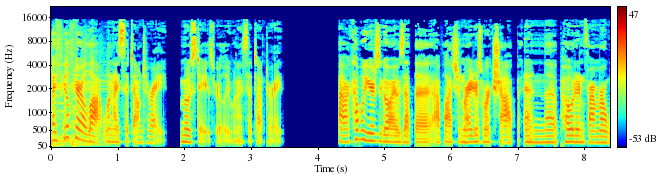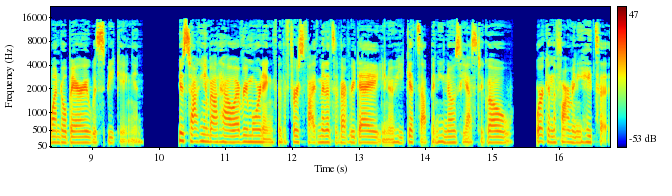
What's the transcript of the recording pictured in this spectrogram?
I feel fear a lot when I sit down to write, most days, really, when I sit down to write. Uh, a couple years ago, I was at the Appalachian Writers Workshop, and the poet and farmer Wendell Berry was speaking. And he was talking about how every morning, for the first five minutes of every day, you know, he gets up and he knows he has to go work in the farm and he hates it.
